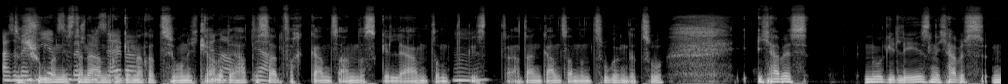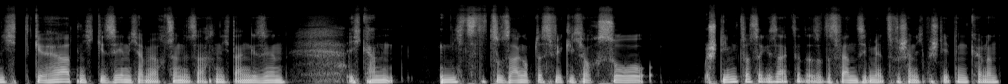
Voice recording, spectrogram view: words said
Also der Schumann ist eine andere Generation. Ich glaube, genau, der hat das ja. einfach ganz anders gelernt und Mhm. ist, hat einen ganz anderen Zugang dazu. Ich habe es nur gelesen, ich habe es nicht gehört, nicht gesehen, ich habe mir auch seine Sachen nicht angesehen. Ich kann nichts dazu sagen, ob das wirklich auch so stimmt, was er gesagt hat. Also das werden Sie mir jetzt wahrscheinlich bestätigen können.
